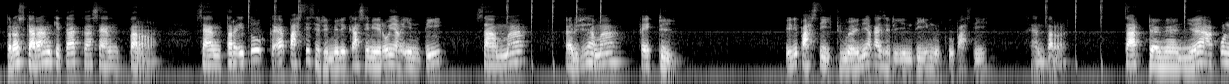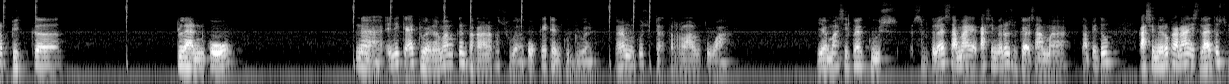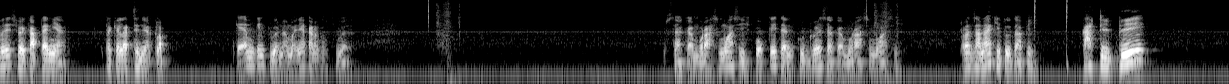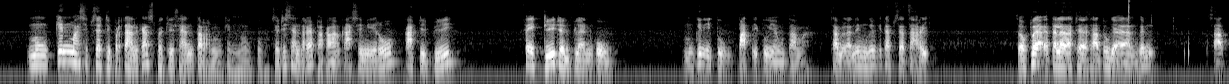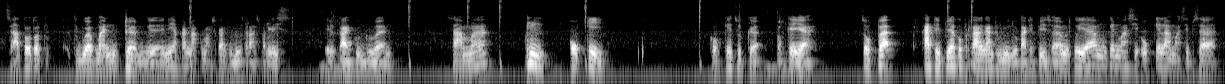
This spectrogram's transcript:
Terus sekarang kita ke center. Center itu kayak pasti jadi milik Casemiro yang inti sama harusnya sama VD ini pasti. Dua ini akan jadi inti menurutku pasti. Center. Cadangannya aku lebih ke Blanco Nah, ini kayak dua nama mungkin bakalan aku jual Koke dan Gunduan. Karena menurutku sudah terlalu tua. Ya masih bagus. Sebetulnya sama kayak Casemiro juga sama, tapi itu Casemiro karena istilahnya itu sebagai sebagai kaptennya, sebagai legendnya klub. Kayak mungkin dua namanya karena aku jual. Sudah agak murah semua sih. Koke dan Gunduan sudah agak murah semua sih. Rencana gitu tapi KDB mungkin masih bisa dipertahankan sebagai center mungkin menurutku. Jadi senternya bakalan Casemiro, KDB, VD dan Blanco. Mungkin itu empat itu yang utama. Sambil ini mungkin kita bisa cari. Coba kita lihat ada satu enggak ya? Mungkin satu atau dua pemain muda mungkin ya. Ini akan aku masukkan dulu transfer list. Ilkay Gundogan sama Koke. Koke juga oke okay ya. Coba KDB aku pertahankan dulu untuk KDB soalnya menurutku ya mungkin masih oke okay lah masih bisa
